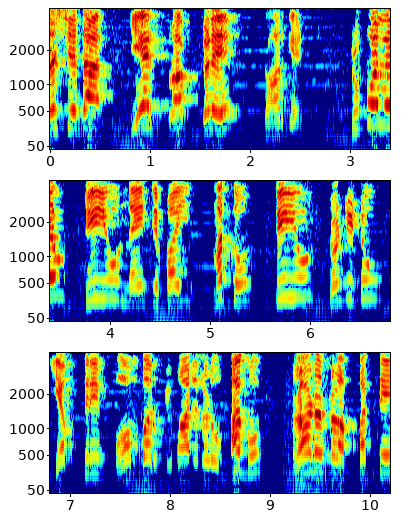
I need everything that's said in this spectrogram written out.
ರಷ್ಯಾದ ಏರ್ ಕ್ರಾಫ್ಟ್ಗಳೇ target. Tupolev TU ninety five ಮತ್ತು TU twenty two M three bomber ವಿಮಾನಗಳು ಹಾಗೂ ರಾಡರ್ಗಳ ಪತ್ತೆ,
